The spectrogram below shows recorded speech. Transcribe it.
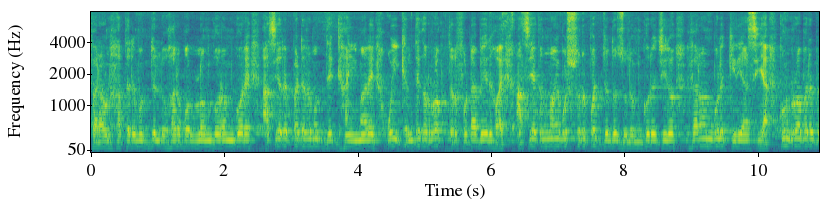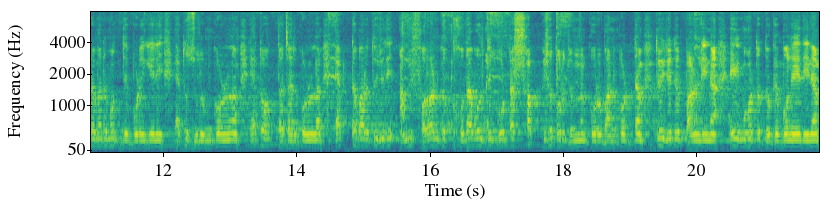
ফেরাউন হাতের মধ্যে লোহার বল্লম গরম করে আসিয়ার পেটের মধ্যে ঘাই মারে, ওইখান থেকে রক্তের ফোঁটা বের হয়। আসিয়াকে নয় বছর পর্যন্ত জুলুম করেছিল। ফেরাউন বলে, কিরে আসিয়া, কোন রবের প্রেমের মধ্যে পড়ে গেলি, এত জুলুম করলাম, এত অত্যাচার করলাম, একটা তুই যদি আমি ফরানকে খোদা বলতে গোটা সব কিছু তোর জন্য কোরবান করতাম, তুই যদি পারলি না, এই মুহূর্তে তোকে বলে দিলাম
